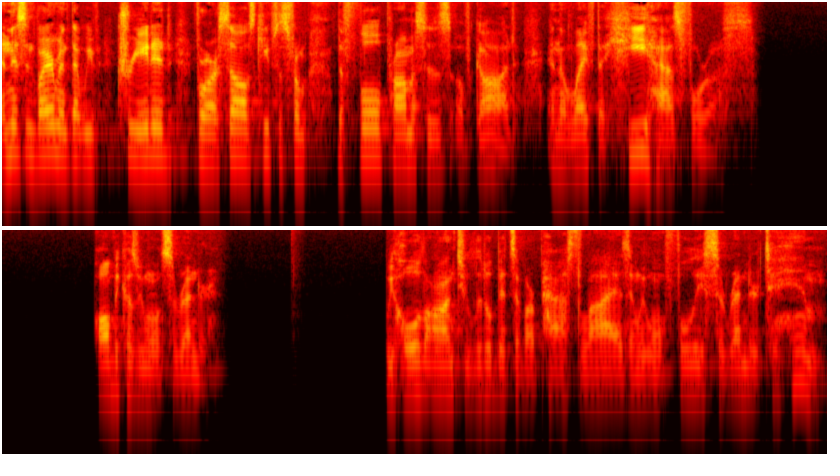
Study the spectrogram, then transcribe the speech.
And this environment that we've created for ourselves keeps us from the full promises of God and the life that He has for us. All because we won't surrender. We hold on to little bits of our past lives and we won't fully surrender to Him.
